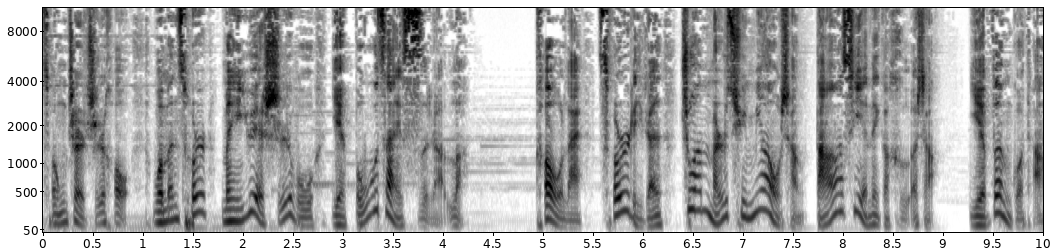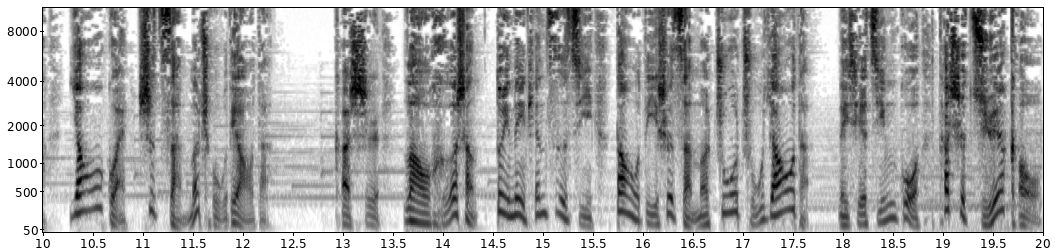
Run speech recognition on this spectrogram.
从这之后，我们村每月十五也不再死人了。后来村里人专门去庙上答谢那个和尚，也问过他妖怪是怎么除掉的。可是老和尚对那天自己到底是怎么捉除妖的那些经过，他是绝口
